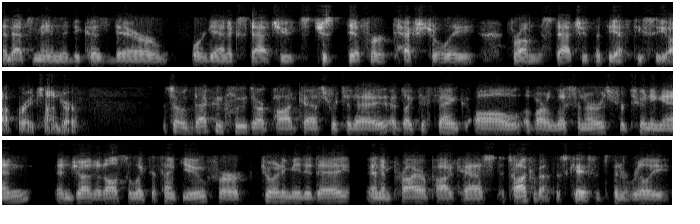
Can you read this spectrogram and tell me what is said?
And that's mainly because their organic statutes just differ textually from the statute that the FTC operates under. So that concludes our podcast for today. I'd like to thank all of our listeners for tuning in. And Judd, I'd also like to thank you for joining me today and in prior podcasts to talk about this case. It's been a really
